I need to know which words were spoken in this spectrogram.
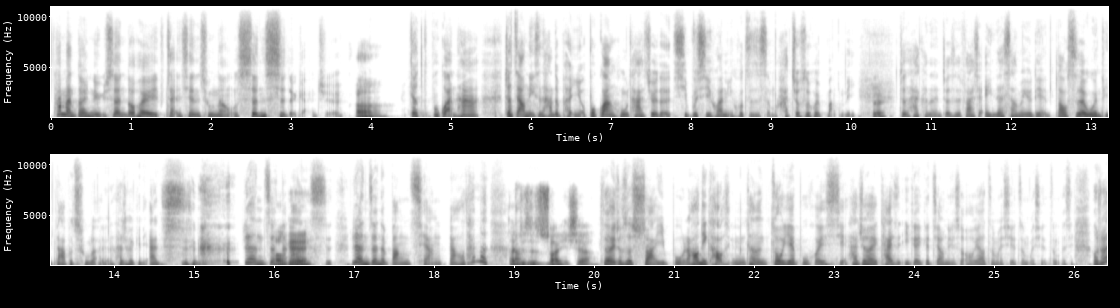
他们对女生都会展现出那种绅士的感觉。嗯，就不管他，就只要你是他的朋友，不关乎他觉得喜不喜欢你或者是什么，他就是会帮你。对，就是他可能就是发现，哎、欸，你在上面有点老师的问题答不出来了，他就会给你暗示。认真的暗示.认真的帮腔，然后他们，但就是帅一下，嗯，对，就是帅一波。然后你考，你可能作业不会写，他就会开始一个一个教你说，哦，要怎么写，怎么写，怎么写。我觉得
